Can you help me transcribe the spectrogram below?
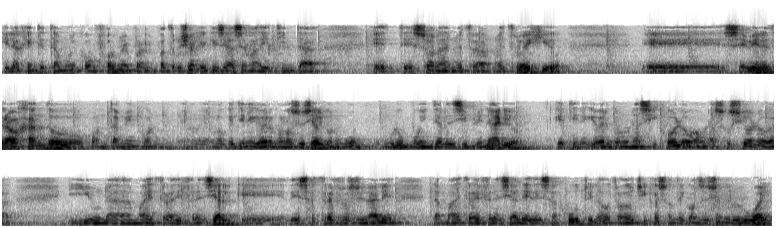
y la gente está muy conforme por el patrullaje que se hace en las distintas este, zonas de nuestra, nuestro ejido. Eh, se viene trabajando con, también con, lo que tiene que ver con lo social, con un grupo interdisciplinario, que tiene que ver con una psicóloga, una socióloga, y una maestra diferencial, que de esas tres profesionales, la maestra diferencial es de San Justo y las otras dos chicas son de Concesión del Uruguay.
